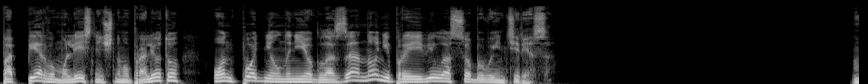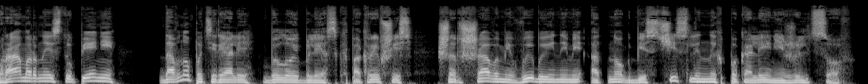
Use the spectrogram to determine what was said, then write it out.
по первому лестничному пролету, он поднял на нее глаза, но не проявил особого интереса. Мраморные ступени давно потеряли былой блеск, покрывшись шершавыми выбоинами от ног бесчисленных поколений жильцов.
